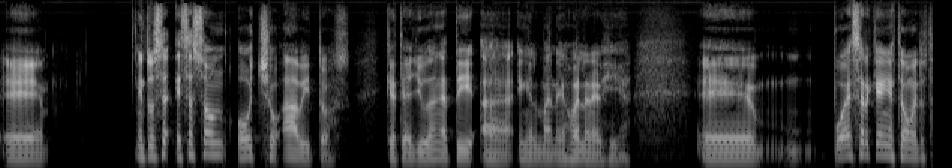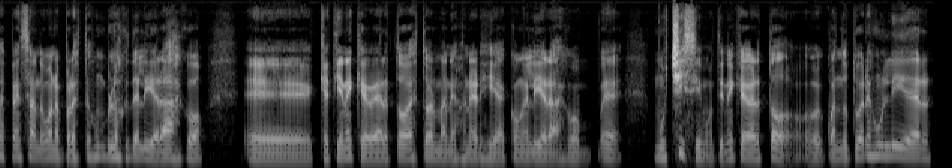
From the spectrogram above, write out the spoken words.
Eh, entonces, esos son ocho hábitos que te ayudan a ti en el manejo de la energía. Eh, puede ser que en este momento estés pensando, bueno, pero este es un blog de liderazgo eh, que tiene que ver todo esto del manejo de energía con el liderazgo. Eh, muchísimo, tiene que ver todo. Cuando tú eres un líder,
